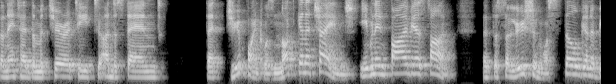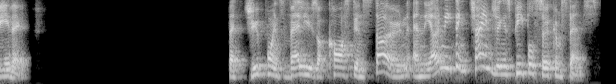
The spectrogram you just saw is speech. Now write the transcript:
Lynette had the maturity to understand that Dewpoint was not going to change, even in five years' time, that the solution was still going to be there. That Dewpoint's values are cast in stone, and the only thing changing is people's circumstance.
